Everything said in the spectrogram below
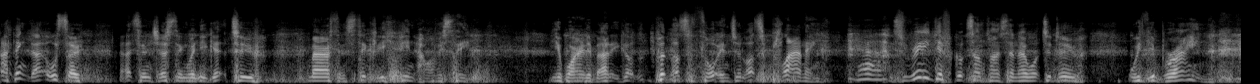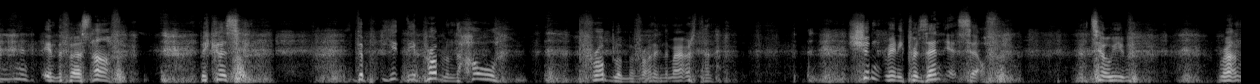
I think that also that's interesting when you get to marathons, particularly, you know, obviously you're worried about it, you've got to put lots of thought into it, lots of planning. Yeah. It's really difficult sometimes to know what to do with your brain in the first half. Because the, the problem, the whole problem of running the marathon shouldn't really present itself until you've run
